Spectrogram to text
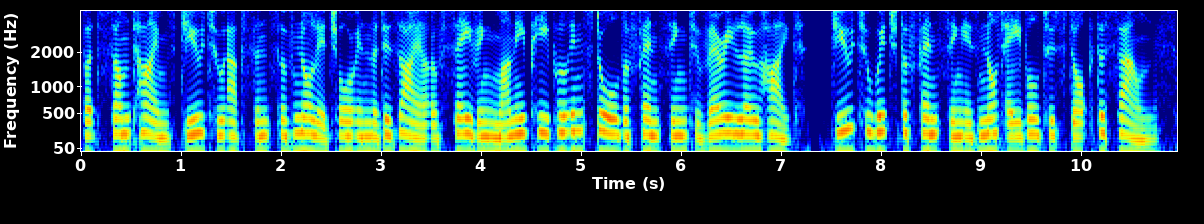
but sometimes due to absence of knowledge or in the desire of saving money people install the fencing to very low height, due to which the fencing is not able to stop the sounds.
